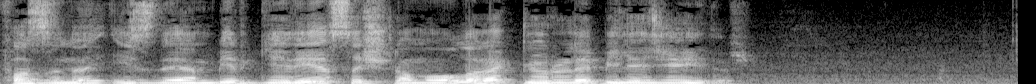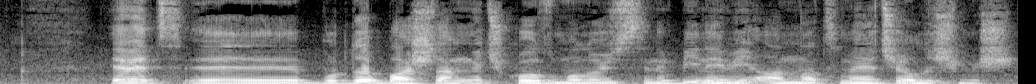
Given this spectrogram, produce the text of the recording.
fazını izleyen bir geriye sıçrama olarak görülebileceğidir. Evet, e, burada başlangıç kozmolojisini bir nevi anlatmaya çalışmış.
